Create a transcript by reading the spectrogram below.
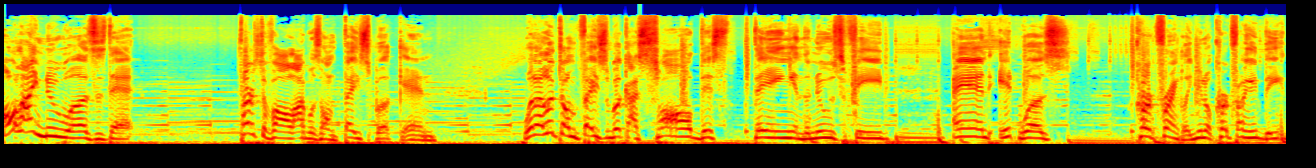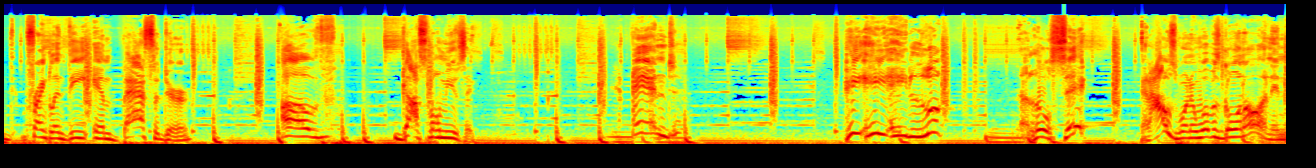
All I knew was is that first of all, I was on Facebook and when I looked on Facebook, I saw this thing in the news feed, and it was Kirk Franklin. You know, Kirk Franklin, the Franklin, the ambassador of gospel music, and he he he looked a little sick, and I was wondering what was going on, and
